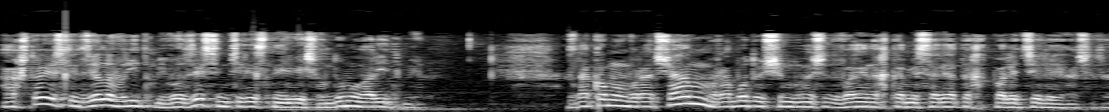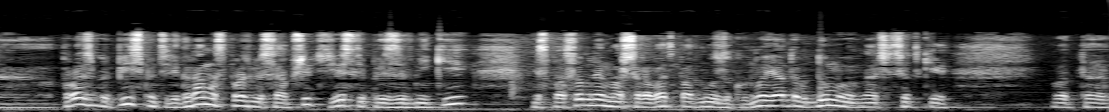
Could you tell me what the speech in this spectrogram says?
А что если дело в ритме? Вот здесь интересная вещь. Он думал о ритме. Знакомым врачам, работающим значит, в военных комиссариатах, полетели значит, э, просьбы, письма, телеграммы с просьбой сообщить, если призывники не способны маршировать под музыку. Но я так думаю, значит, все-таки вот, э,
